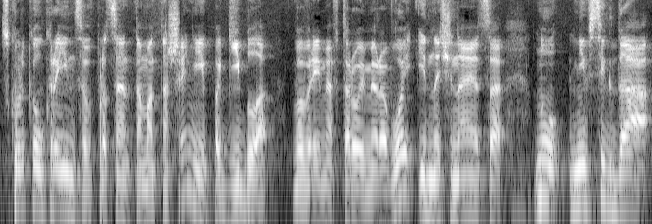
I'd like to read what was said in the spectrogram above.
Сколько украинцев в процентном отношении погибло во время Второй мировой, и начинается, ну, не всегда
